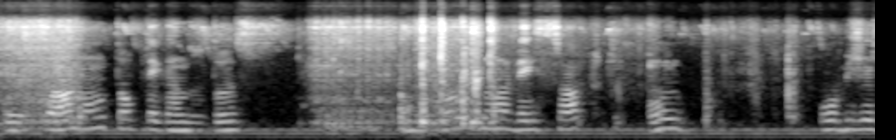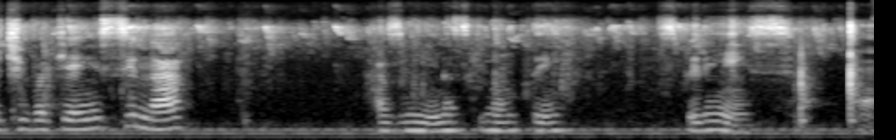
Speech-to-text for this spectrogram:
Eu só não tô pegando os dois, os dois numa vez só, porque o, o objetivo aqui é ensinar as meninas que não têm experiência, ó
